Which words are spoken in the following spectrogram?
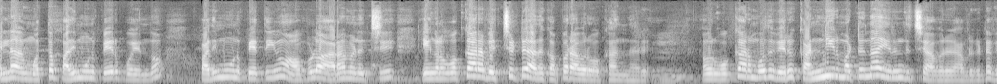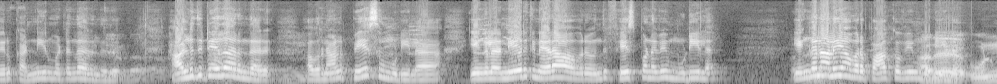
எல்லாம் மொத்தம் பதிமூணு பேர் போயிருந்தோம். பதிமூணு பேர்த்தையும் அவ்வளோ அரவணைச்சு எங்களை உட்கார வச்சுட்டு அதுக்கப்புறம் அவர் உட்காந்தாரு அவர் உட்காரும்போது வெறும் கண்ணீர் மட்டும்தான் இருந்துச்சு அவர். அவர்கிட்ட வெறும் கண்ணீர் மட்டும்தான் இருந்தது. அழுதுகிட்டே தான் இருந்தார். அவர்னால பேச முடியல. எங்களை நேருக்கு நேராக அவரை வந்து ஃபேஸ் பண்ணவே முடியல. எங்கனாலையும் அவரை பார்க்கவே முடியல. உண்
